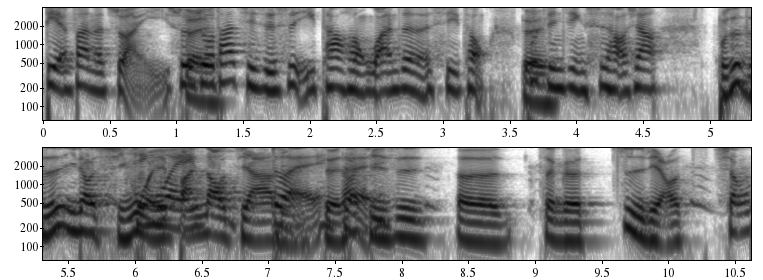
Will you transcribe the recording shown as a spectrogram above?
典范的转移。所以说，它其实是一套很完整的系统，不仅仅是好像不是只是医疗行为搬到家里，对，对，它其实是呃整个治疗相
